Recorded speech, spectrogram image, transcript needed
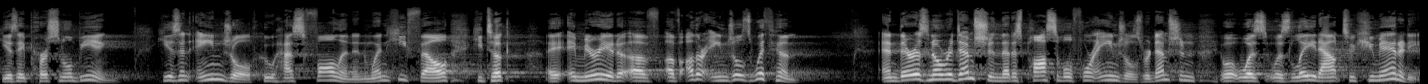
He is a personal being. He is an angel who has fallen, and when he fell, he took a, a myriad of, of other angels with him. And there is no redemption that is possible for angels. Redemption was, was laid out to humanity.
